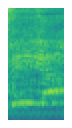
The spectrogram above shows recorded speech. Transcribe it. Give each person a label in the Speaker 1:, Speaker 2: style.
Speaker 1: see, you.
